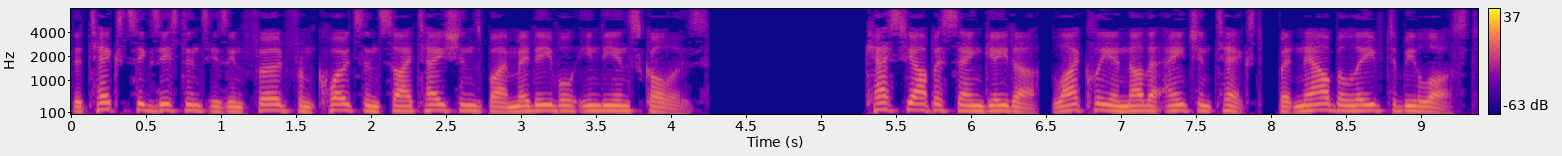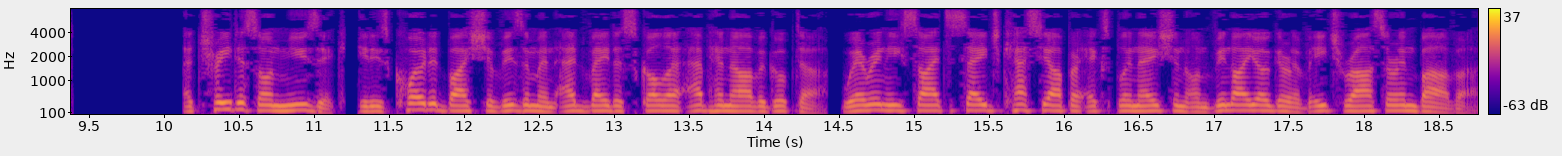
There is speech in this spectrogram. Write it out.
The text's existence is inferred from quotes and citations by medieval Indian scholars. Kasyapa Sangita, likely another ancient text, but now believed to be lost. A treatise on music, it is quoted by Shaivism and Advaita scholar Abhinavagupta, wherein he cites sage Kasyapa explanation on viniyoga of each rasa and bhava.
